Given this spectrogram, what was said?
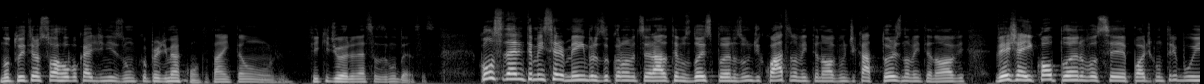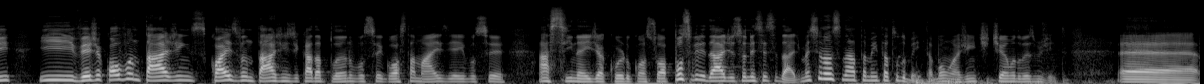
No Twitter eu sou arroba Caio Diniz 1, porque eu perdi minha conta, tá? Então fique de olho nessas mudanças. Considerem também ser membros do Cronômetro Zerado. Temos dois planos, um de R$ 4,99 um de R$ 14,99. Veja aí qual plano você pode contribuir e veja qual vantagens, quais vantagens de cada plano você gosta mais e aí você assina aí de acordo com a sua possibilidade e sua necessidade. Mas se não assinar também tá tudo bem, tá bom? A gente te ama do mesmo jeito. É,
